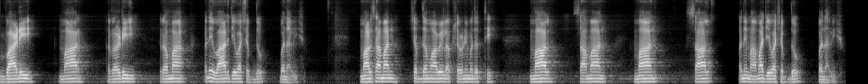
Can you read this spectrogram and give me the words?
વાડી, માર, રડી, રમા અને વાર જેવા શબ્દો બનાવીશું. માલ સામાન શબ્દમાં આવેલા અક્ષરોની મદદથી માલ, સામાન, માન, સાલ અને મામા જેવા શબ્દો બનાવીશું.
